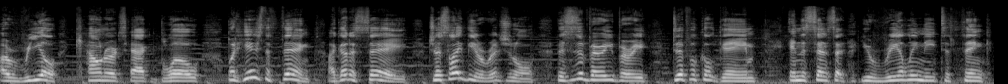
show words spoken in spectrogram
a real counterattack blow. But here's the thing, I gotta say, just like the original, this is a very, very difficult game in the sense that you really need to think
